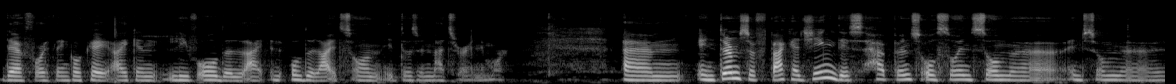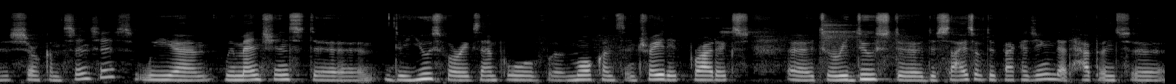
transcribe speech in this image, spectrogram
therefore think, okay, I can leave all the, light, all the lights on, it doesn't matter anymore. Um, in terms of packaging, this happens also in some uh, in some uh, circumstances. We um, we mentioned the the use, for example, of uh, more concentrated products uh, to reduce the the size of the packaging. That happens uh,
